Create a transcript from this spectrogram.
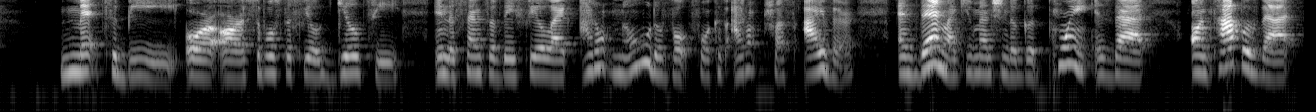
meant to be or are supposed to feel guilty in the sense of they feel like I don't know who to vote for because I don't trust either. And then, like you mentioned, a good point is that on top of that,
